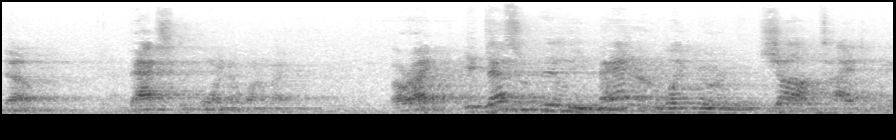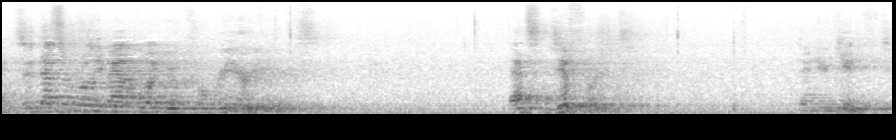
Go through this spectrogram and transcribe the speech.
No. That's the point I want to make. All right? It doesn't really matter what your job title is. It doesn't really matter what your career is. That's different than your gift.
